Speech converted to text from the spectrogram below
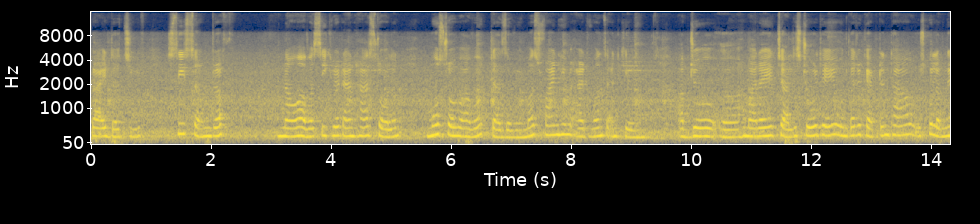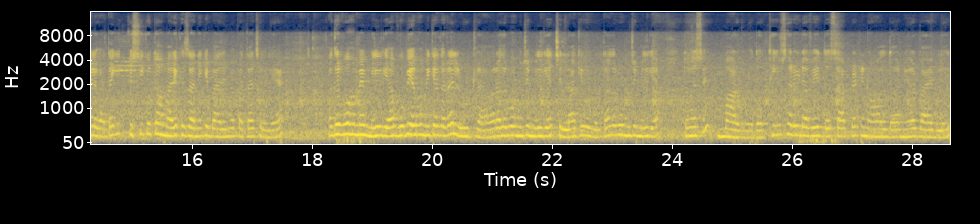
cried the chief see some rough now our secret and has stolen most of our treasure must find him at once and kill him अब जो हमारे चालीस चोर थे, उनका जो कैप्टन था, उसको लगने लगा था कि किसी को तो हमारे ख़जाने के बारे में पता चल गया है। अगर वो हमें मिल गया, वो भी अब हमें क्या कर रहा है, लूट रहा है। और अगर वो मुझे मिल गया, चिल्ला के वो बोलता है, अगर वो मुझे मिल गया तो मैं उसे मार दूँगा। The thieves hurried away the in all the nearby village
